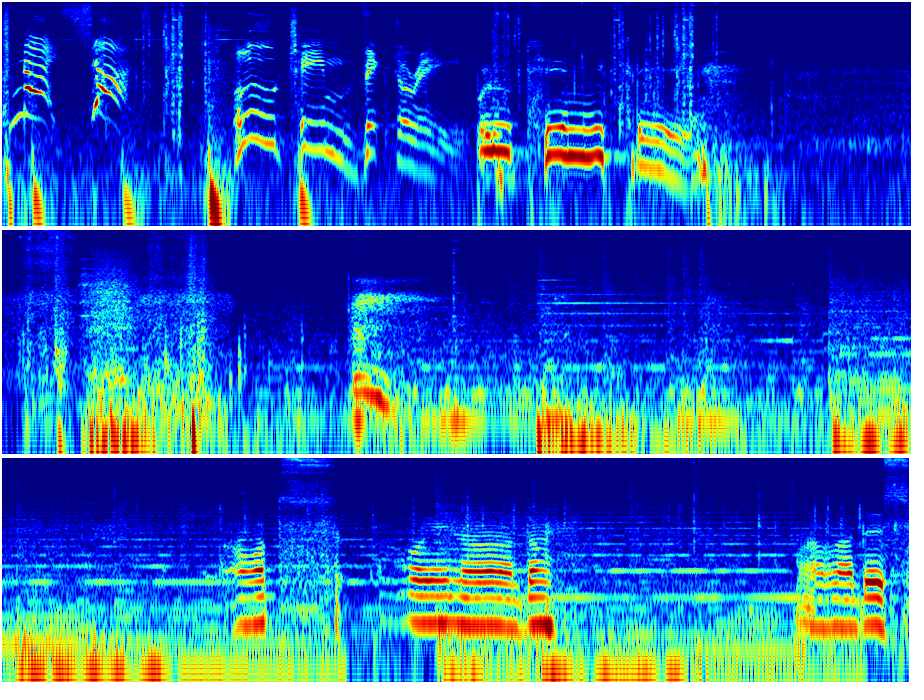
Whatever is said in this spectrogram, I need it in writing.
Nice shot! Blue team victory. Blue Team Victory. Malades.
